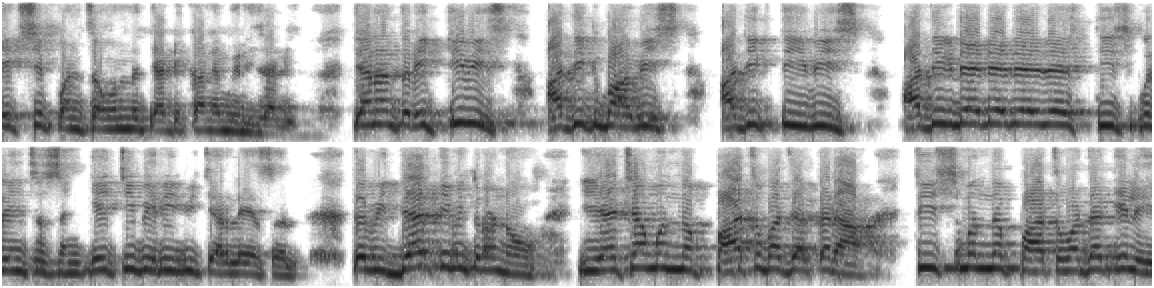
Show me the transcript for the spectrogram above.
एकशे पंचावन्न त्या ठिकाणी बेरी झाली. त्यानंतर एकवीस अधिक बावीस अधिक तेवीस अधिक तीस पर्यंत संख्येची बेरीज विचारली असेल. तर विद्यार्थी मित्रांनो याच्यामधनं पाच वजा करा. तीस मधनं पाच वजा केले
